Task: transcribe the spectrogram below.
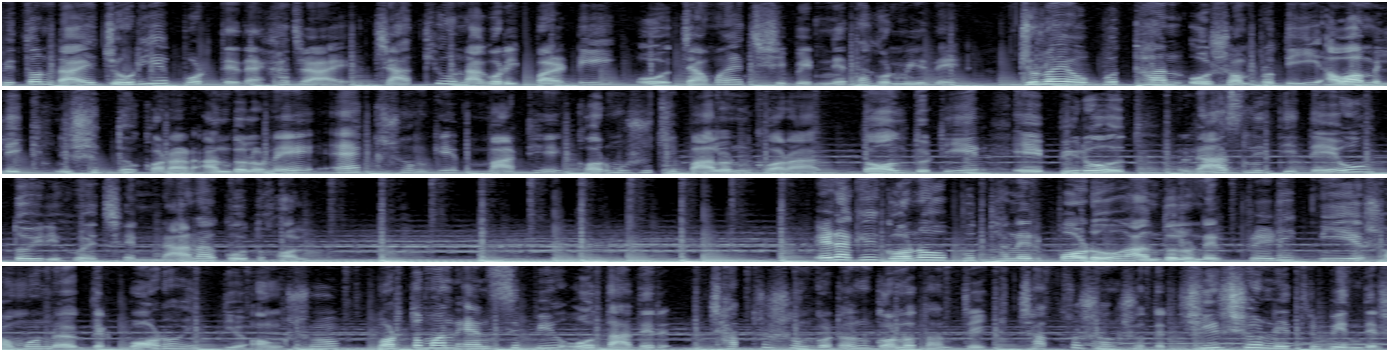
বিতণ্ডায় জড়িয়ে পড়তে দেখা যায় জাতীয় নাগরিক পার্টি ও জামায়াত শিবির নেতাকর্মীদের। জুলাই অভ্যুত্থান ও সম্প্রতি আওয়ামী লীগ নিষিদ্ধ করার আন্দোলনে একসঙ্গে মাঠে কর্মসূচি পালন করা দল দুটির এ বিরোধ রাজনীতিতেও তৈরি হয়েছে নানা কৌতূহল। এর আগে গণ অভ্যুত্থানের পরও আন্দোলনের প্রেরিত নিয়ে সমন্বয়কদের বড় একটি অংশ, বর্তমান এনসিপি ও তাদের ছাত্র সংগঠন গণতান্ত্রিক ছাত্র সংসদের শীর্ষ নেতৃবৃন্দের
